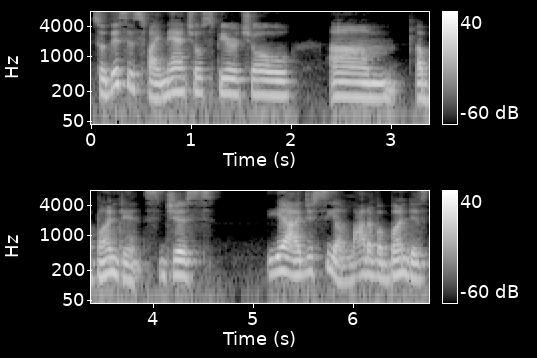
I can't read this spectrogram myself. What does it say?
So this is financial, spiritual, um, abundance, just yeah, I just see a lot of abundance.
